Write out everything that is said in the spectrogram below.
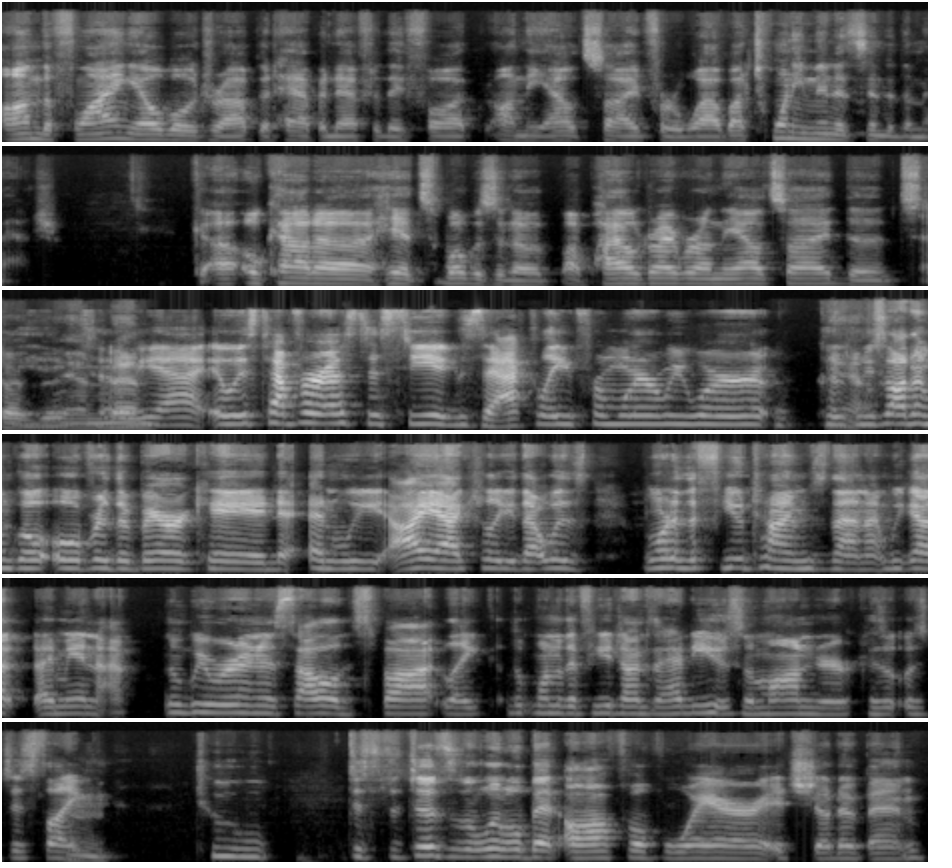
on the flying elbow drop that happened after they fought on the outside for a while, about 20 minutes into the match uh, Okada hits what was it a, a, pile driver on the outside the stuff and so, then yeah it was tough for us to see exactly from where we were because yeah. we saw them go over the barricade and we I actually that was one of the few times then we got I mean we were in a solid spot like one of the few times I had to use the monitor because it was just like mm. too just just a little bit off of where it should have been.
